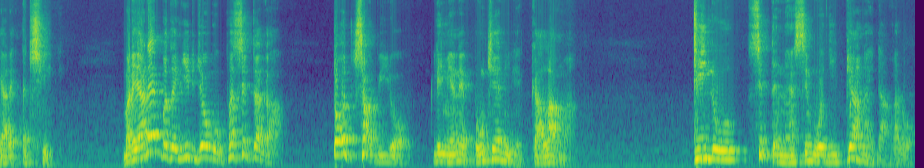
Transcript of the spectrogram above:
ရတဲ့အခြေအနေမရယာနဲ့ပသိမ်ကြီးတကြောကိုဖက်စစ်တပ်ကတောချောက်ပြီးတော့လေမြန်နဲ့ဘုံကျဲနေတဲ့ကာလမှာ ဒီလိုစစ်တနန်းစင်ပွဲကြီးပြနိုင်တာကတော့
